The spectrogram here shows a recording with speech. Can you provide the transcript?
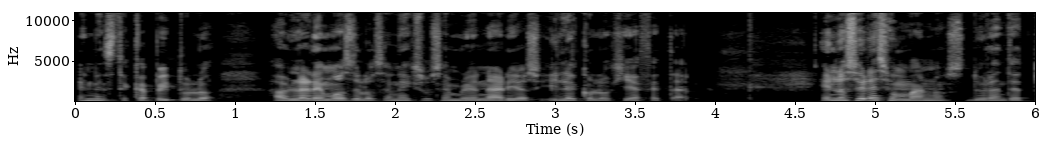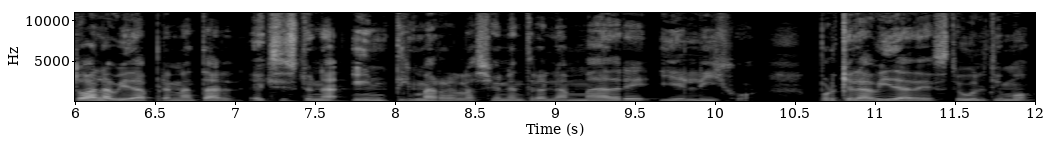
En este capítulo hablaremos de los anexos embrionarios y la ecología fetal. En los seres humanos, durante toda la vida prenatal, existe una íntima relación entre la madre y el hijo, porque la vida de este último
